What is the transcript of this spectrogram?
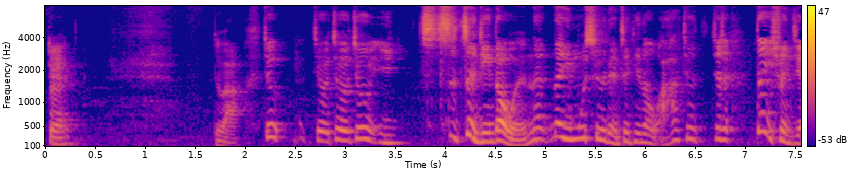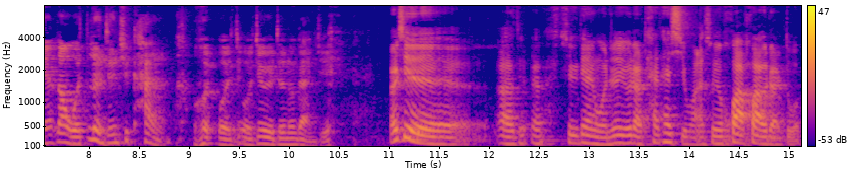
对对吧？就就就就一是震惊到我的，那那一幕是有点震惊到我啊！就就是那一瞬间让我认真去看了，我我就我就有这种感觉。而且呃对呃这个电影我真的有点太太喜欢了，所以话话有点多。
